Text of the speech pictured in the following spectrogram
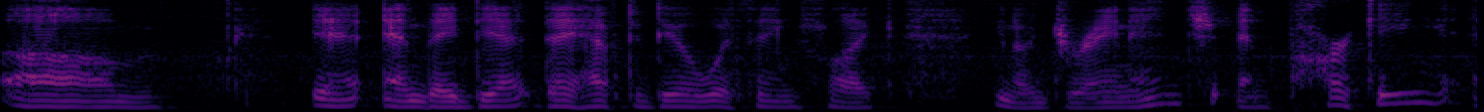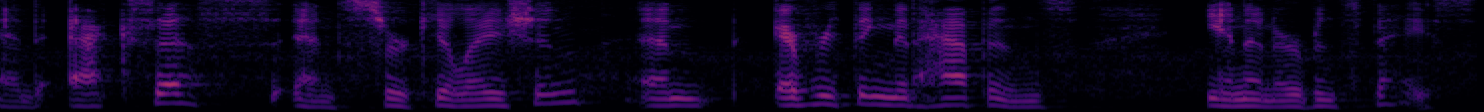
Um, and they they have to deal with things like you know drainage and parking and access and circulation and everything that happens in an urban space.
